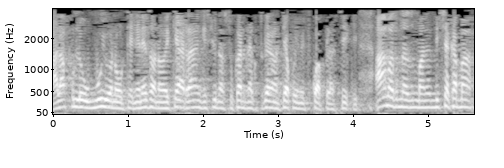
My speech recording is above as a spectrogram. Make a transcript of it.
alafu ule ubuyu wanautengeneza wanawekea rangi siu na sukari na kitu gani wanatia kwenye mifuko ya plastiki. Ama tunamaanisha kama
